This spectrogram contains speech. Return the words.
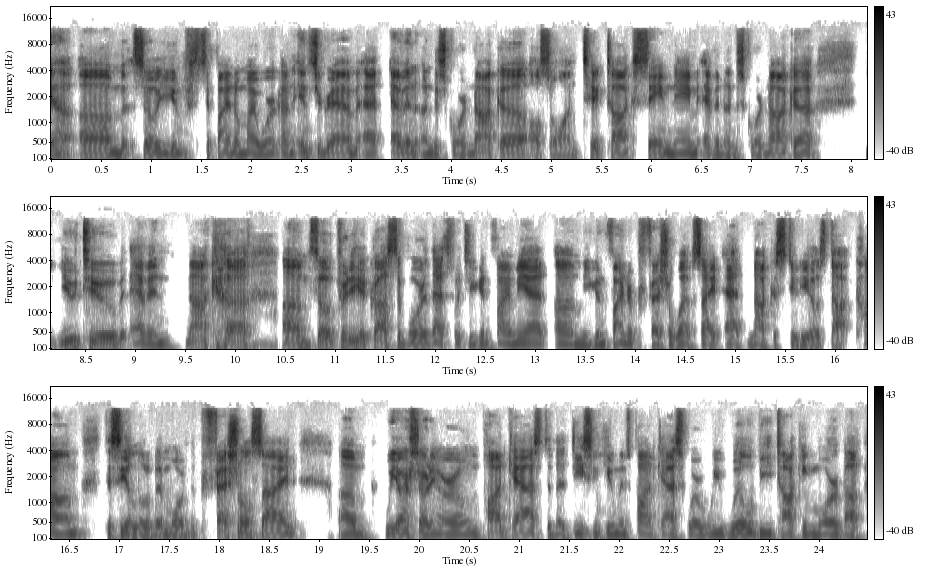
Yeah. Um, so you can find my work on Instagram at Evan underscore Naka, also on TikTok, same name, Evan underscore Naka, YouTube, Evan Naka. Um, so pretty across the board, that's what you can find me at. Um, you can find our professional website at nakastudios.com to see a little bit more of the professional side. Um, we are starting our own podcast, the Decent Humans podcast, where we will be talking more about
